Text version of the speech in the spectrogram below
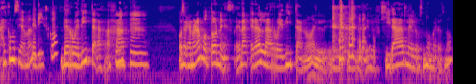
Ay, ¿cómo se llama? ¿De disco? De ruedita, ajá. O sea, que no eran botones, era, era la ruedita, ¿no? El, girarle los números, ¿no?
